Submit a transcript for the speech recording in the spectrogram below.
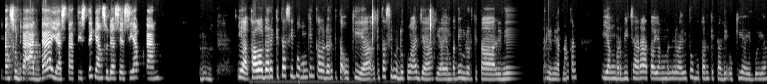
yang sudah ada ya statistik yang sudah saya siapkan. Ya, kalau dari kita sih Bu, mungkin kalau dari kita UKI ya, kita sih mendukung aja ya. Yang penting menurut kita linear linear nah kan yang berbicara atau yang menilai itu bukan kita di UKI ya Ibu ya.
